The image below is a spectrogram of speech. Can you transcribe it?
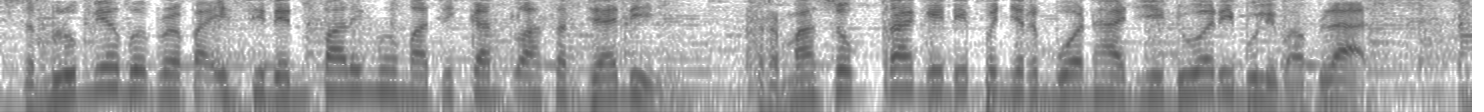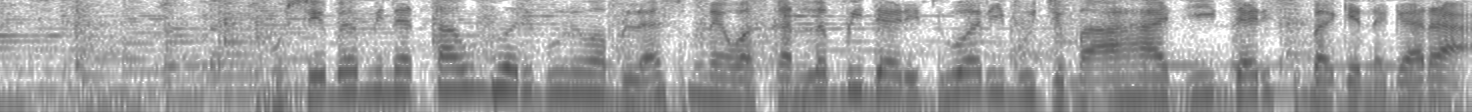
Sebelumnya beberapa insiden paling mematikan telah terjadi, termasuk tragedi penyerbuan haji 2015. Musibah Mina tahun 2015 menewaskan lebih dari 2.000 jemaah haji dari sebagian negara.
